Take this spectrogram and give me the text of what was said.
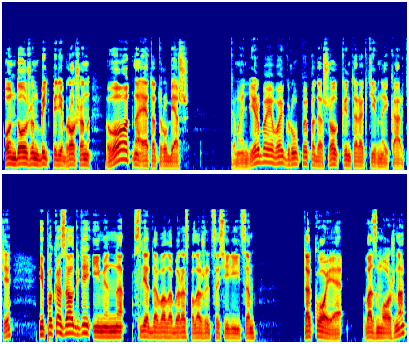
Он должен быть переброшен вот на этот рубеж. Командир боевой группы подошел к интерактивной карте и, показал, где именно следовало бы расположиться сирийцам. Такое возможно?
